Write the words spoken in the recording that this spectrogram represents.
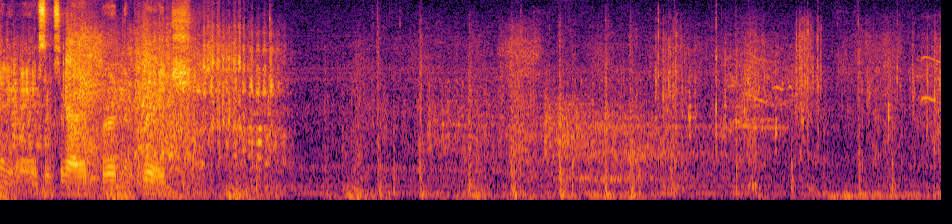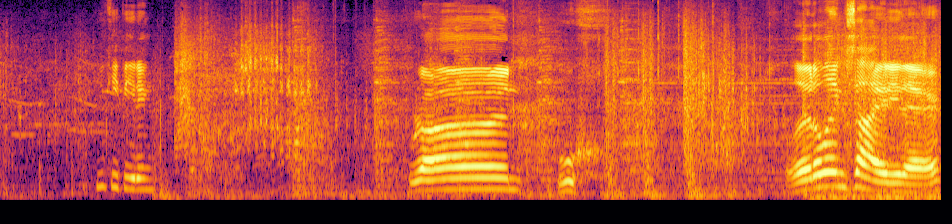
Anyways, burned the bridge. You keep eating. Run! Ooh. Little anxiety there.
